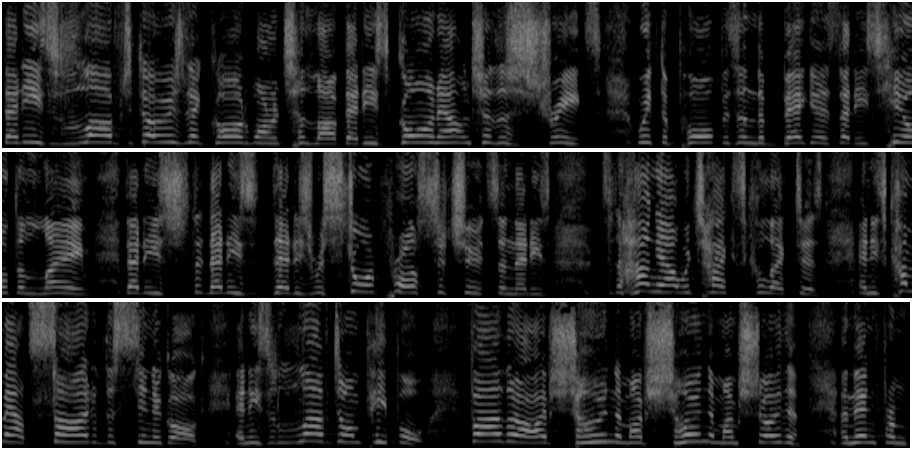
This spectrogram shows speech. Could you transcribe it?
that he's loved those that God wanted to love, that he's gone out into the streets with the paupers and the beggars, that he's healed the lame, that he's, that he's, that he's restored prostitutes prostitutes and that he's hung out with tax collectors and he's come outside of the synagogue and he's loved on people. Father, I've shown them, I've shown them, I've shown them. And then from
